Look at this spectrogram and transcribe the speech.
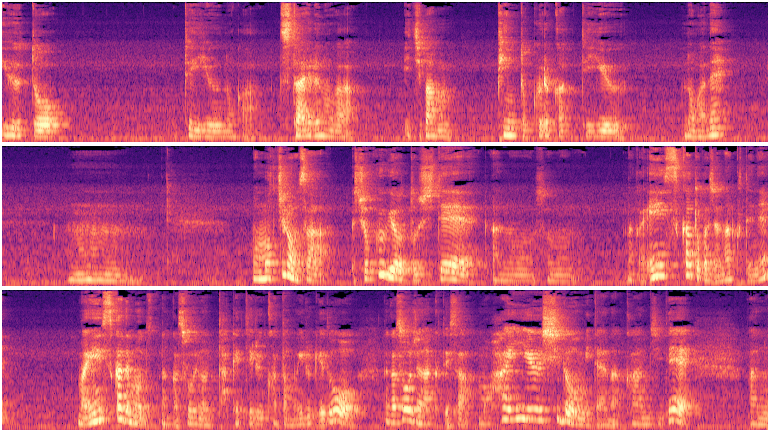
言うとっていうのが伝えるのが一番ピンとくるかっていうのがね。うん。もちろんさ職業としてあのそのなんか演出家とかじゃなくてね、まあ、演出家でもなんかそういうのに長けてる方もいるけどなんかそうじゃなくてさもう俳優指導みたいな感じであの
